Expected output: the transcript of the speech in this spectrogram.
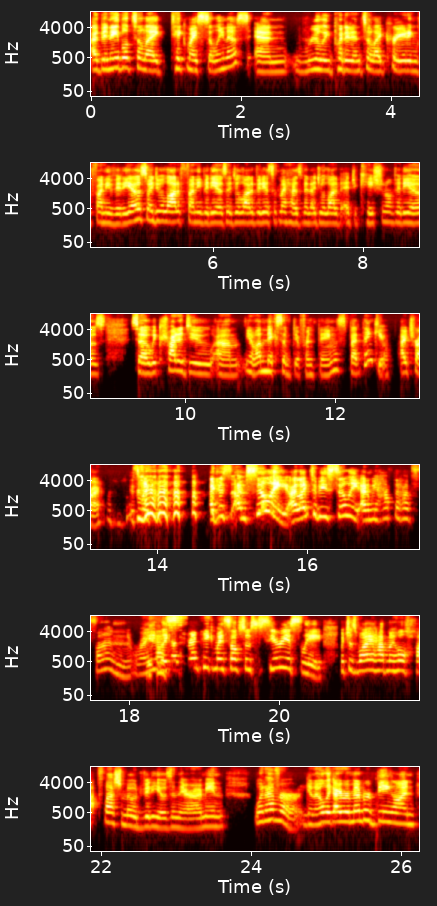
I've been able to like take my silliness and really put it into like creating funny videos. So I do a lot of funny videos. I do a lot of videos with my husband. I do a lot of educational videos. So we try to do, um, you know, a mix of different things, but thank you. I try. It's my, I just, I'm silly. I like to be silly and we have to have fun, right? Like I Yes. can't take myself so seriously, which is why I have my whole hot flash mode videos in there. I mean, whatever, you know, like I remember being on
